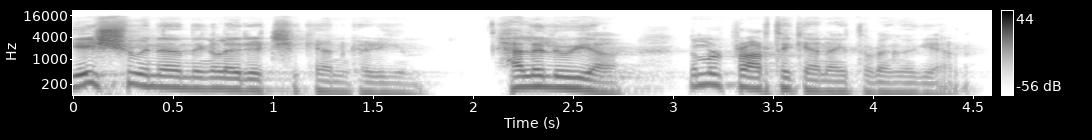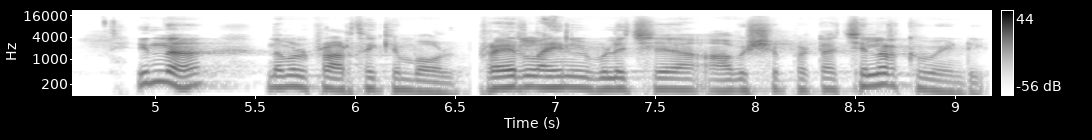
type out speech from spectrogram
യേശുവിന് നിങ്ങളെ രക്ഷിക്കാൻ കഴിയും. ഹലലൂയ നമ്മൾ പ്രാർത്ഥിക്കാനായി തുടങ്ങുകയാണ്. ഇന്ന് നമ്മൾ പ്രാർത്ഥിക്കുമ്പോൾ പ്രെയർ ലൈനിൽ വിളിച്ച് ആവശ്യപ്പെട്ട ചിലർക്ക് വേണ്ടി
